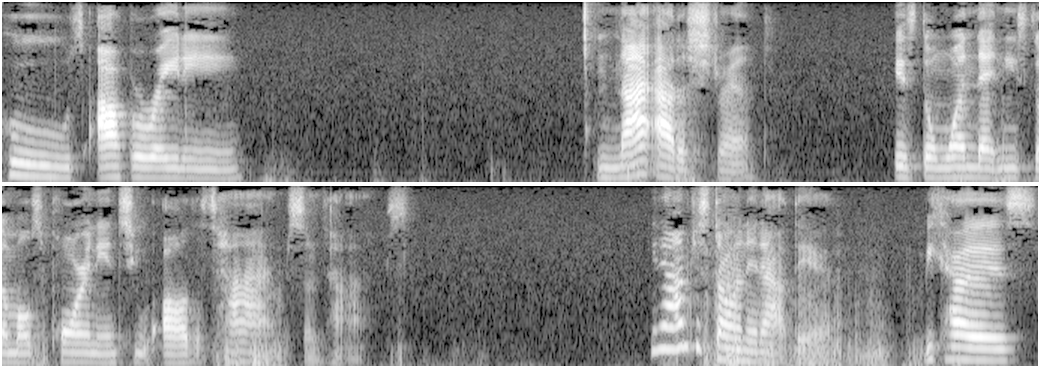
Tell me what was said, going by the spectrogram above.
who's operating not out of strength is the one that needs the most pouring into all the time sometimes. You know, I'm just throwing it out there because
